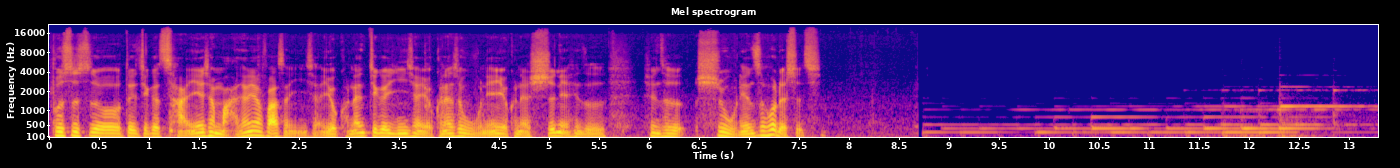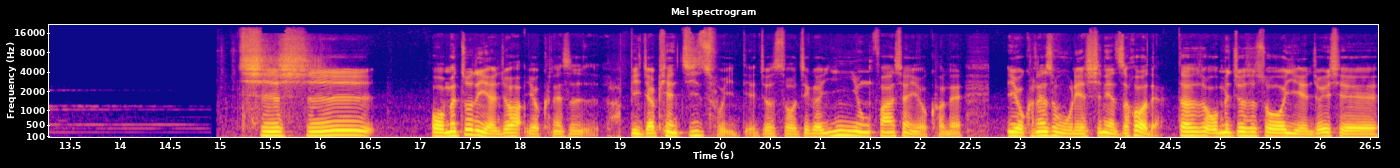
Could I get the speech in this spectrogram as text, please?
不是说对这个产业上马上要发生影响，有可能这个影响有可能是五年，有可能十年，甚至甚至十五年之后的事情。其实我们做的研究有可能是比较偏基础一点，就是说这个应用方向有可能。有可能是五年、十年之后的，但是我们就是说研究一些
